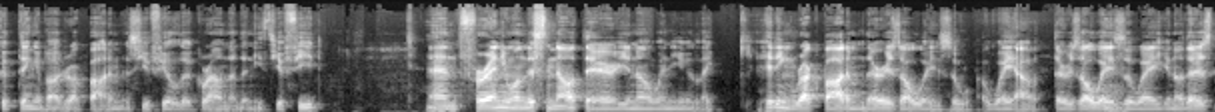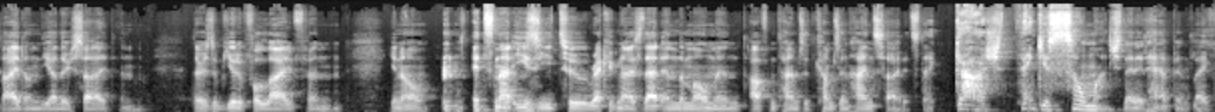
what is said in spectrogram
good thing about rock bottom is you feel the ground underneath your feet Mm-hmm. And for anyone listening out there, you know, when you like hitting rock bottom, there is always a, a way out. There is always mm-hmm. a way. You know, there's light on the other side, and there's a beautiful life. And you know, it's not easy to recognize that in the moment. Oftentimes, it comes in hindsight. It's like, gosh, thank you so much that it happened. Like,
